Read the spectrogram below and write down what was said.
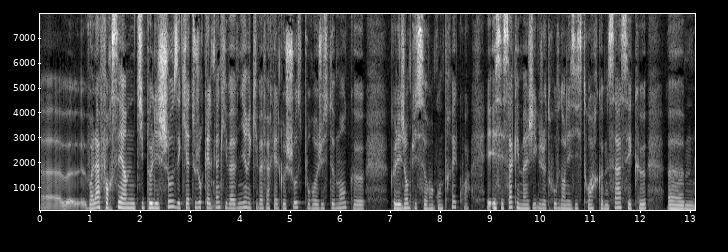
voilà, forcer un petit peu les choses et qu'il y a toujours quelqu'un qui va venir et qui va faire quelque chose pour justement que que les gens puissent se rencontrer, quoi. Et, c'est ça qui est magique, je trouve, dans les histoires comme ça, c'est que euh,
